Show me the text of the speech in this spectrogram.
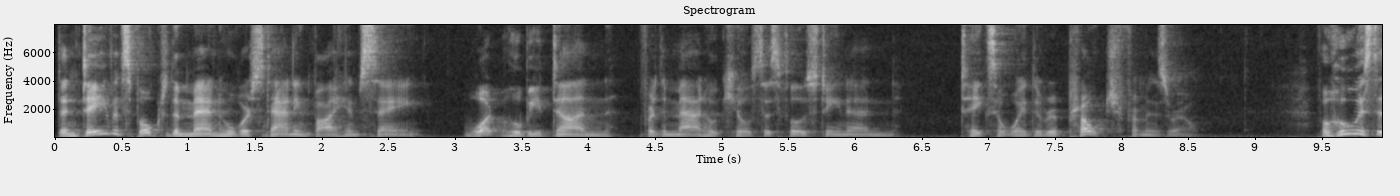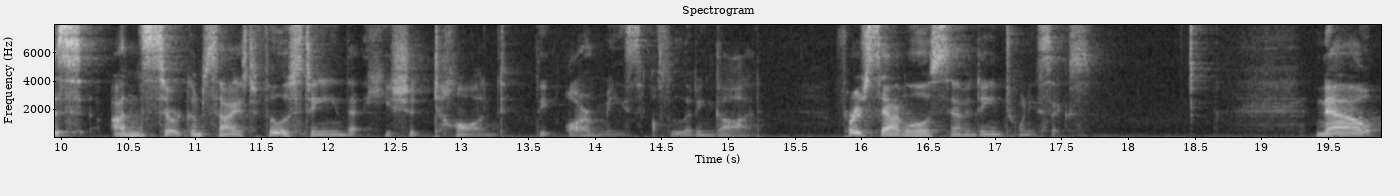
Then David spoke to the men who were standing by him, saying, What will be done for the man who kills this Philistine and takes away the reproach from Israel? For who is this uncircumcised Philistine that he should taunt the armies of the living God? 1 Samuel 17 26. Now,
